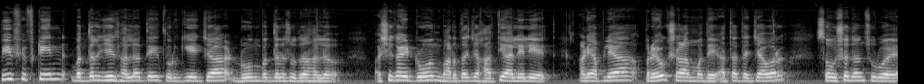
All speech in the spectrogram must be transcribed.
पी फिफ्टीनबद्दल जे झालं ते तुर्कीच्या ड्रोनबद्दल सुद्धा झालं. अशी काही ड्रोन भारताच्या हाती आलेली आहेत आणि आपल्या प्रयोगशाळांमध्ये आता त्याच्यावर संशोधन सुरू आहे.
